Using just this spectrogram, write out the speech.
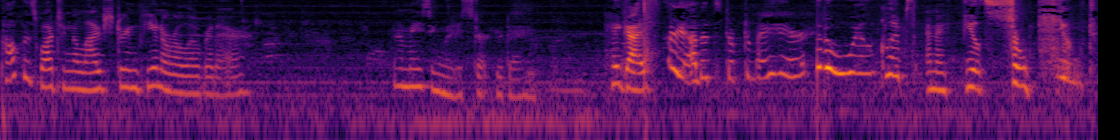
Papa's watching a live stream funeral over there. An amazing way to start your day. Hey guys, I added stuff to my hair. Little whale clips, and I feel so cute.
